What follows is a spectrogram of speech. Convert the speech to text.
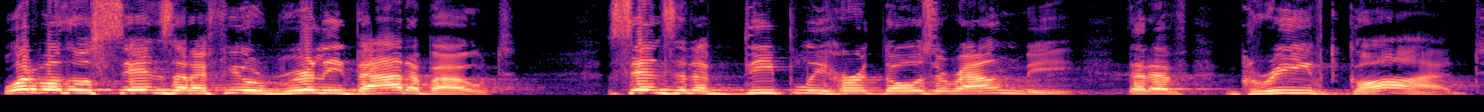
What about those sins that I feel really bad about? Sins that have deeply hurt those around me, that have grieved God?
